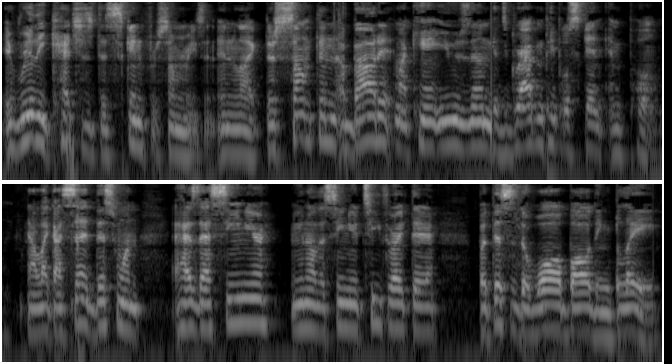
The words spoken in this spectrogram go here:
it really catches the skin for some reason. And like, there's something about it. I can't use them. It's grabbing people's skin and pulling. Now, like I said, this one has that senior, you know, the senior teeth right there. But this is the Wahl balding blade.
